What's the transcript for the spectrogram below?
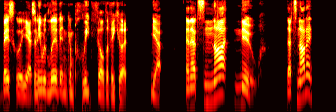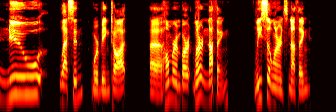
Basically, yes. And he would live in complete filth if he could. Yeah. And that's not new. That's not a new lesson we're being taught. Uh, Homer and Bart learn nothing. Lisa learns nothing.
